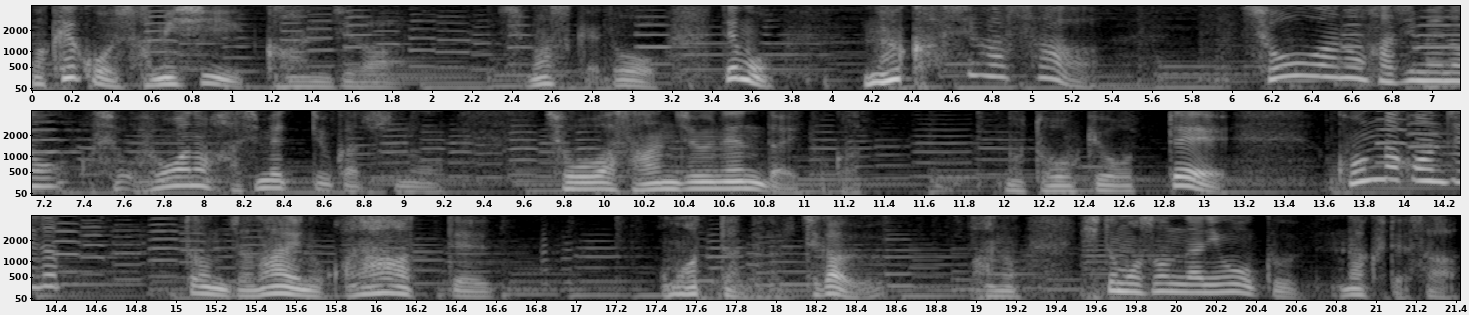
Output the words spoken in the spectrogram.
まあ、結構寂しい感じはしますけどでも昔はさ昭和の初めの昭和の初めっていうかその昭和30年代とかの東京ってこんな感じだったんじゃないのかなって思ったんだけど違う？あの人もそんなに多くなくてさ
